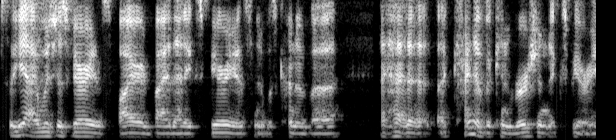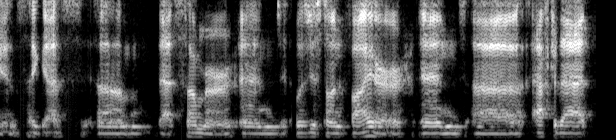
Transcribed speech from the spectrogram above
so yeah, I was just very inspired by that experience, and it was kind of a I had a, a kind of a conversion experience, I guess, um, that summer, and was just on fire. And uh, after that,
